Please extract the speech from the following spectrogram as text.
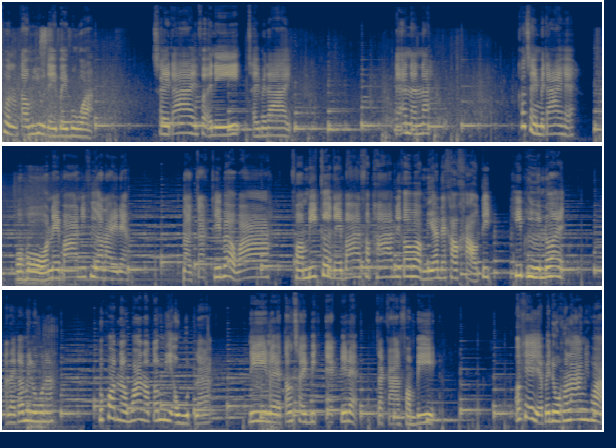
ถั่วลันเตาไม่อยู่ในใบบัว ใช้ได้ส่วนอันนี้ใช้ไม่ได้ และอันนั้นล่ะ ก็ใช้ไม่ได้แฮะ โอ้โห ในบ้านนี่คืออะไรเนี่ย หลังจากที่แบบว่าซอมบี้เกิดในบ้านสภาพนี่ก็แบบมีอะไรขาวๆติดที่พื้นด้วย อะไรก็ไม่รู้นะ ทุกคนนะว่าเราต้องมีอาวุธแล้ว นี่เลยต้องใช้บิ๊กแอคนี่แหละจากการซอมบี้โอเคอย่าไปดูข้างล่างดีกว่า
